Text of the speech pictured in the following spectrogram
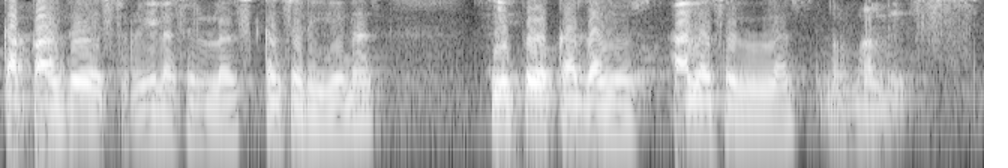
capaz de destruir las células cancerígenas sin provocar daños a las células normales.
